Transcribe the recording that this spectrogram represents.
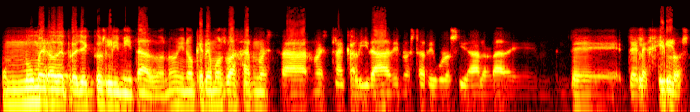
un, número de proyectos limitado, ¿no? Y no queremos bajar nuestra, nuestra calidad y nuestra rigurosidad a la hora de elegirlos.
